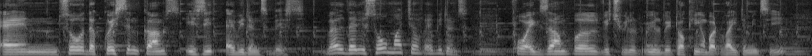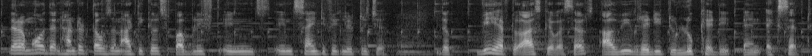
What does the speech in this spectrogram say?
And so the question comes is it evidence based? Well, there is so much of evidence. Mm. For example, which we'll, we'll be talking about vitamin C, mm. there are more than 100,000 articles published in, in scientific literature. Mm. The, we have to ask ourselves are we ready to look at it and accept?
